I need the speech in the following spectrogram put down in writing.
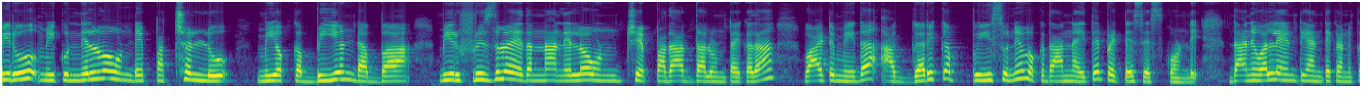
మీరు మీకు నిల్వ ఉండే పచ్చళ్ళు మీ యొక్క బియ్యం డబ్బా మీరు ఫ్రిడ్జ్లో ఏదన్నా నిల్వ ఉంచే పదార్థాలు ఉంటాయి కదా వాటి మీద ఆ గరిక పీసుని ఒకదాన్ని అయితే పెట్టేసేసుకోండి. దానివల్ల ఏంటి అంటే కనుక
